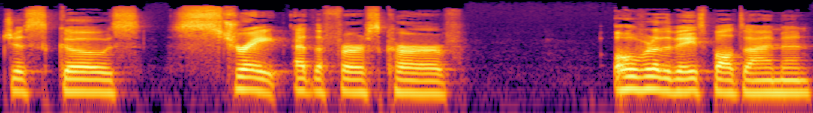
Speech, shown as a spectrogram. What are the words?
just goes straight at the first curve over to the baseball diamond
